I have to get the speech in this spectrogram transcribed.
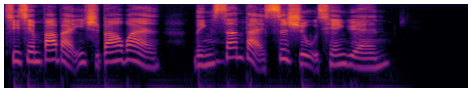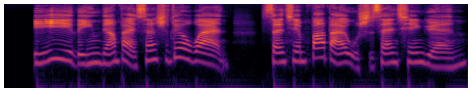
七千八百一十八万零三百四十五千元，一亿零两百三十六万三千八百五十三千元。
